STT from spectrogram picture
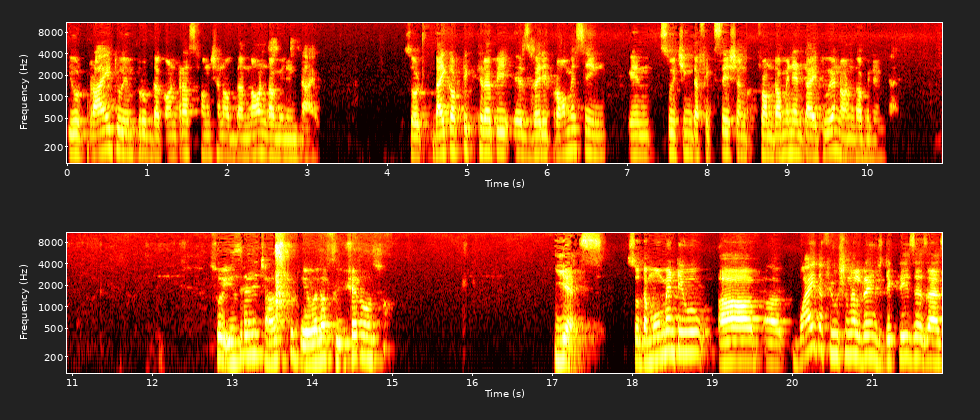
you try to improve the contrast function of the non-dominant eye. So dichoptic therapy is very promising in switching the fixation from dominant eye to a non-dominant eye. So is there any chance to develop fusion also? Yes. So the moment you, uh, uh, why the fusional range decreases as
